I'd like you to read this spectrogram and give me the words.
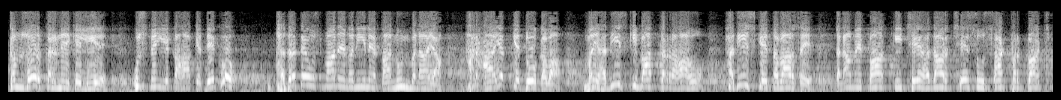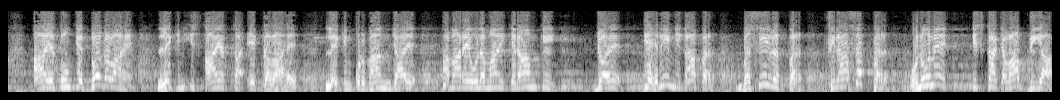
کمزور کرنے کے لیے، اس نے یہ کہا کہ دیکھو حضرت عثمان غنی نے قانون بنایا، ہر آیت کے دو گواہ۔ میں حدیث کی بات کر رہا ہوں، حدیث کے اعتبار سے کلام پاک کی چھ ہزار چھ سو ساٹھ پر پانچ آیتوں کے دو گواہ ہیں، لیکن اس آیت کا ایک گواہ ہے۔ لیکن قربان جائے ہمارے علماء کرام کی جو ہے گہری نگاہ پر، بصیرت پر، فراست پر انہوں نے اس کا جواب دیا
